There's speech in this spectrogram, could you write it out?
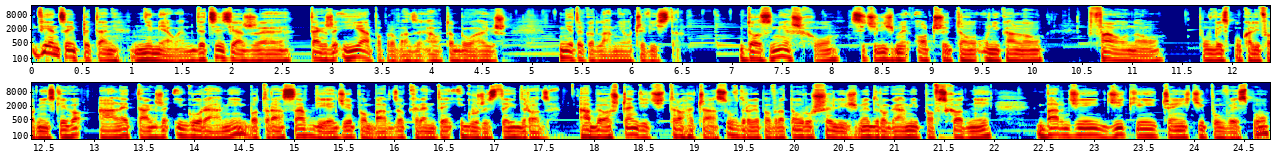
Więcej pytań nie miałem. Decyzja, że także i ja poprowadzę auto, była już nie tylko dla mnie oczywista. Do zmierzchu syciliśmy oczy tą unikalną fauną Półwyspu Kalifornijskiego, ale także i górami, bo trasa wiedzie po bardzo krętej i górzystej drodze. Aby oszczędzić trochę czasu, w drogę powrotną ruszyliśmy drogami po wschodniej, bardziej dzikiej części półwyspu,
